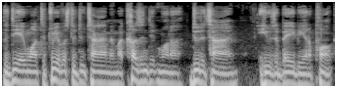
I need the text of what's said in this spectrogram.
the DA wanted three of us to do time, and my cousin didn't want to do the time. He was a baby and a punk.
